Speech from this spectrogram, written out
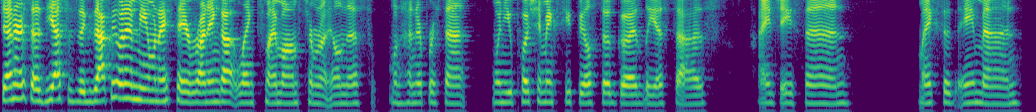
Jenner says, Yes, it's exactly what I mean when I say running got linked to my mom's terminal illness. 100%. When you push, it makes you feel so good, Leah says. Hi, Jason. Mike says, Amen.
